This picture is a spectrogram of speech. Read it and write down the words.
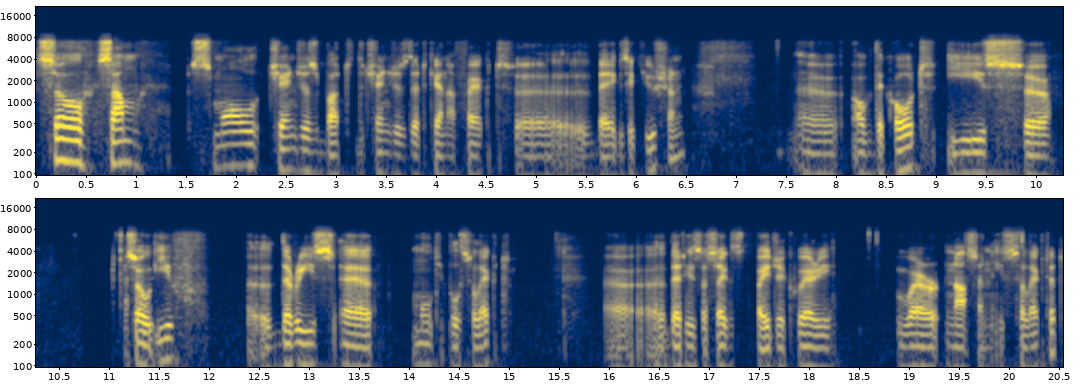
So some small changes, but the changes that can affect uh, the execution uh, of the code is uh, so if there is a multiple select that is accessed by jQuery where nothing is selected.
